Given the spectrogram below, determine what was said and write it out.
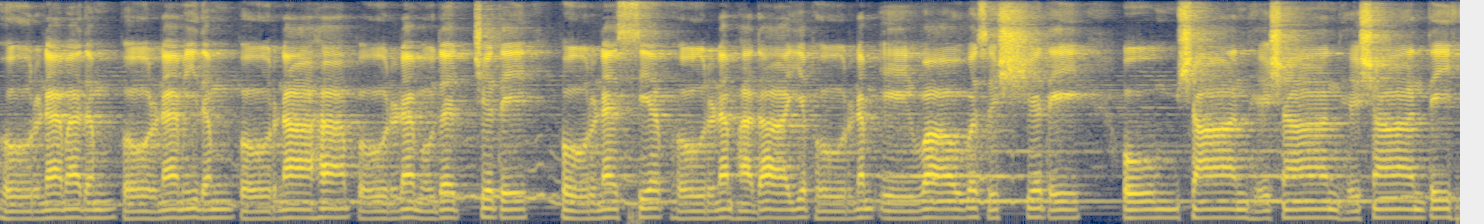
पूर्णमदं पूर्णमिदं पूर्णाः पूर्णमुदच्यते पूर्णस्य पूर्णमदाय पूर्णम् एवावशिष्यते ॐ शान्ति शान्ति शान्तिः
